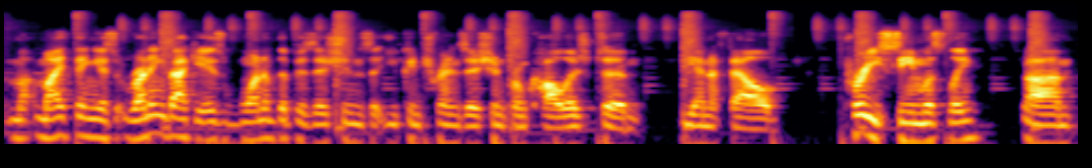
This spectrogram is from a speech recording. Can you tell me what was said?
My thing is, running back is one of the positions that you can transition from college to the NFL pretty seamlessly. Um,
